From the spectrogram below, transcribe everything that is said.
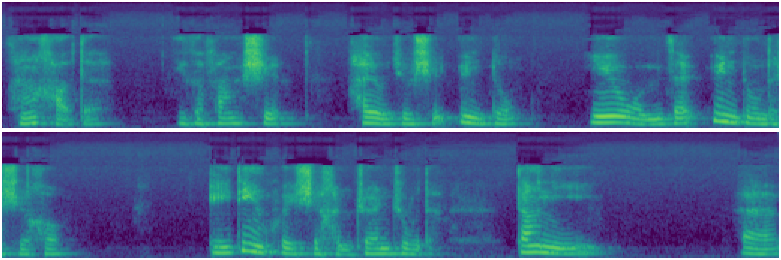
很好的一个方式。还有就是运动，因为我们在运动的时候一定会是很专注的。当你呃。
